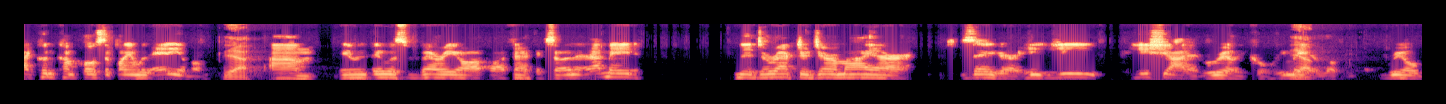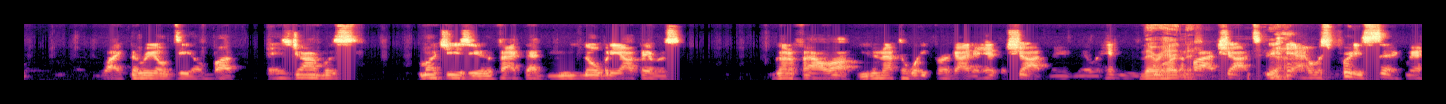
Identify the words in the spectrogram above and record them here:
I couldn't come close to playing with any of them. Yeah. Um, it was it was very authentic. So that made the director Jeremiah Zagar. He he he shot it really cool. He made Yeah. it look real like the real deal, but his job was much easier. The fact that nobody out there was going to foul up. You didn't have to wait for a guy to hit the shot. They, they were hitting They were hitting it. five shots. Yeah. Yeah. it was pretty sick, man.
